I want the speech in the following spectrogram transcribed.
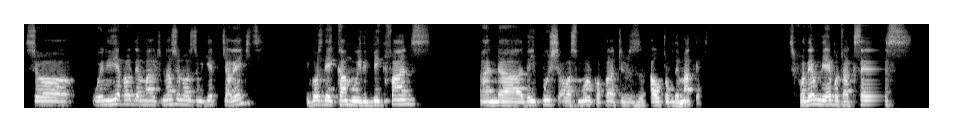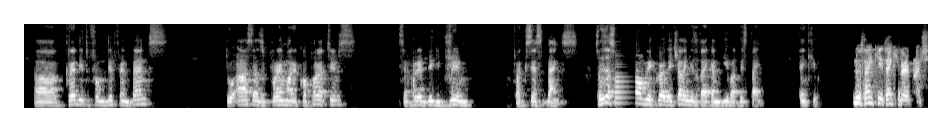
So when you hear about the multinationals, we get challenged because they come with big funds and uh, they push our small cooperatives out of the market. So for them, they're able to access uh, credit from different banks to us as primary cooperatives. It's a very big dream to access banks. So these are some of the, the challenges that I can give at this time. Thank you. No, thank you. Thank you very much.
